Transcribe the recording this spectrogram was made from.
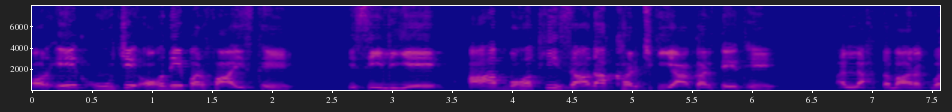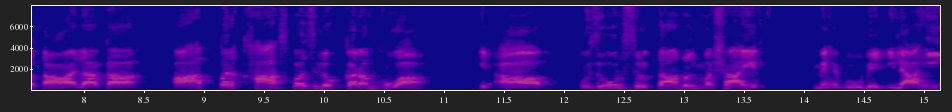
और एक ऊँचे अहदे पर फाइज थे। इसीलिए आप बहुत ही ज़्यादा खर्च किया करते थे। अल्लाह तबारक व ताली का आप पर ख़ास फजलो करम हुआ कि आप हुजूर सुल्तानमशाइख महबूब इलाही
